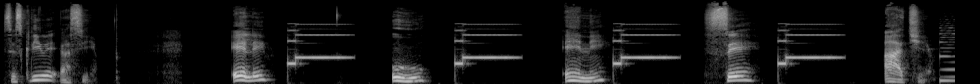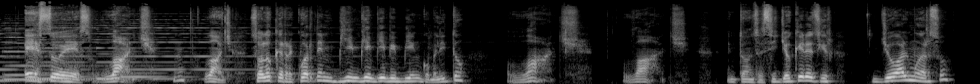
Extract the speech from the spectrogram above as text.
Se escribe así. L, U, N, C, H. Eso es lunch. Lunch. Solo que recuerden bien, bien, bien, bien, bien, gomelito. Lunch. Lunch. Entonces, si yo quiero decir yo almuerzo,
